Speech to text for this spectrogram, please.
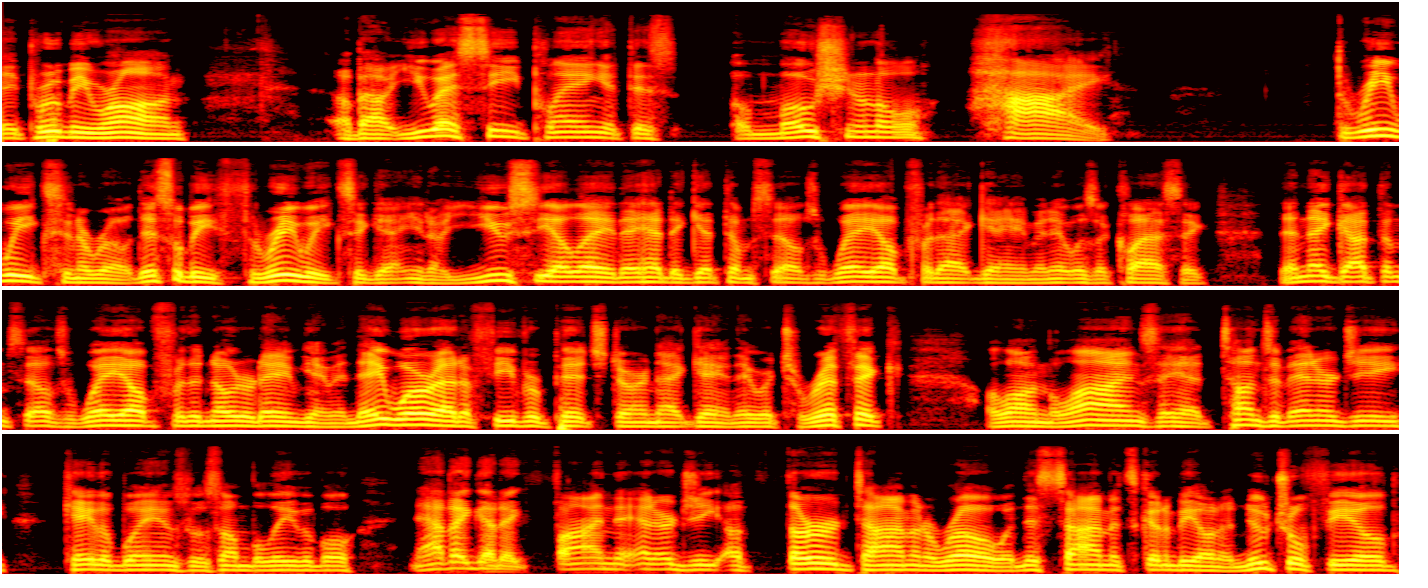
they proved me wrong about USC playing at this emotional high three weeks in a row. This will be three weeks again. You know, UCLA, they had to get themselves way up for that game, and it was a classic. Then they got themselves way up for the Notre Dame game, and they were at a fever pitch during that game. They were terrific along the lines. They had tons of energy. Caleb Williams was unbelievable. Now they got to find the energy a third time in a row, and this time it's going to be on a neutral field.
